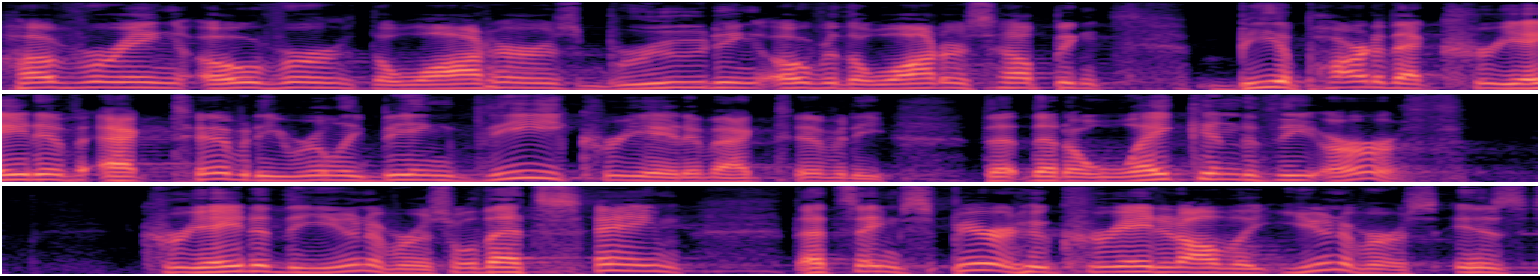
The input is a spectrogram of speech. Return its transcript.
hovering over the waters, brooding over the waters, helping be a part of that creative activity, really being the creative activity that, that awakened the earth, created the universe. Well, that same, that same Spirit who created all the universe is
